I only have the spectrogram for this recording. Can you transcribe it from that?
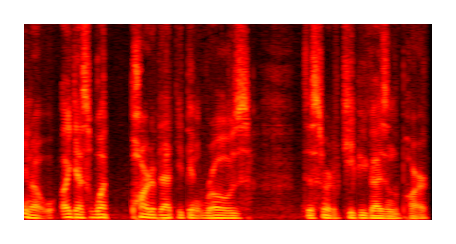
you know, I guess what part of that do you think rose to sort of keep you guys in the park?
